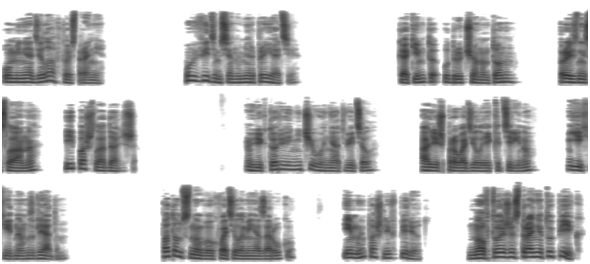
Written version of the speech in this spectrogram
«У меня дела в той стране. Увидимся на мероприятии». Каким-то удрученным тоном произнесла она и пошла дальше. Виктория ничего не ответила, а лишь проводила Екатерину ехидным взглядом. Потом снова ухватила меня за руку, и мы пошли вперед. Но в той же стране тупик.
